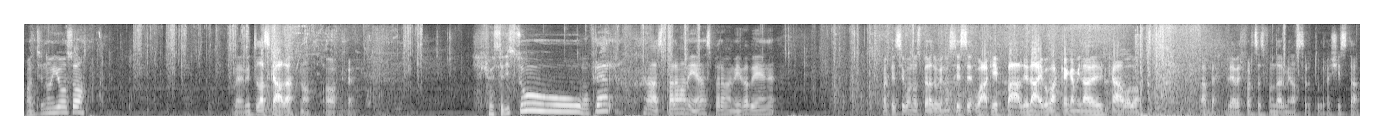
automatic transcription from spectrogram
Quanto è noioso. Beh, mette la scala? No, ok. Questo è di su, mon frère. Ah, sparava a me, eh, sparava a me, va bene. Qualche secondo ho sperato che non stesse... Wow, che palle, dai, papà, cagami la il cavolo. Vabbè, deve per forza sfondarmi la struttura, ci sta.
